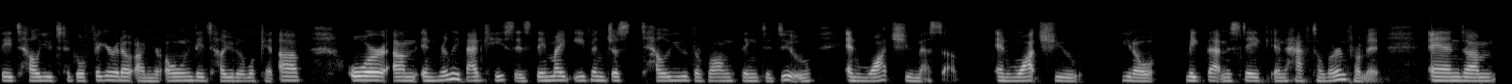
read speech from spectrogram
They tell you to go figure it out on your own. They tell you to look it up. Or um, in really bad cases, they might even just tell you the wrong thing to do and watch you mess up and watch you, you know, make that mistake and have to learn from it. And um,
